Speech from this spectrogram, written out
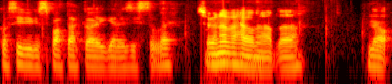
Go see if you can spot that guy again. Is he still there? Is there another helmet up there? No.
